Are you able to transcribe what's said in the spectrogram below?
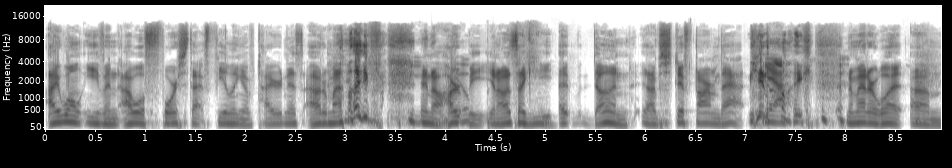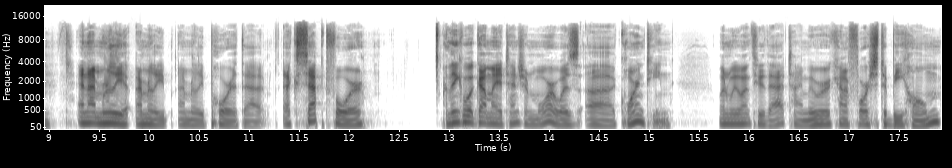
I won't even, I will force that feeling of tiredness out of my life in a heartbeat. You know, it's like uh, done. I've stiff armed that, you know, Yeah. like no matter what. Um, and I'm really, I'm really, I'm really poor at that, except for, I think what got my attention more was uh, quarantine. When we went through that time, we were kind of forced to be home,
